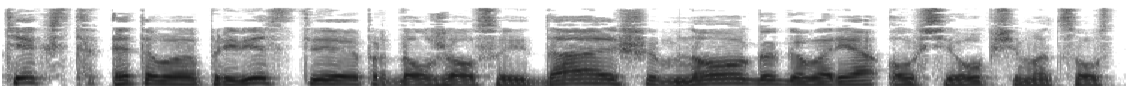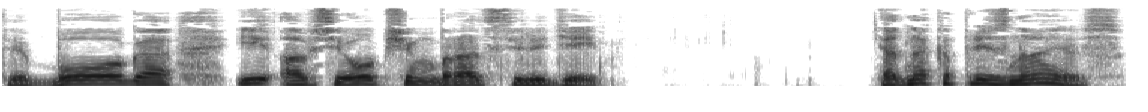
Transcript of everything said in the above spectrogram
Текст этого приветствия продолжался и дальше, много говоря о всеобщем отцовстве Бога и о всеобщем братстве людей — Однако признаюсь,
